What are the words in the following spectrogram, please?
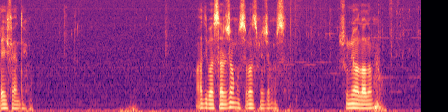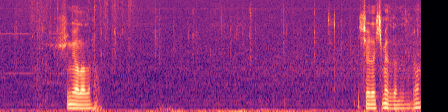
Beyefendi. Hadi basaracak mısın basmayacak mısın? Şunu alalım. Şunu alalım. İçerideki merdiven dedim lan.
